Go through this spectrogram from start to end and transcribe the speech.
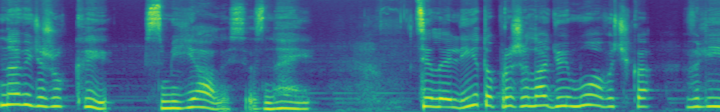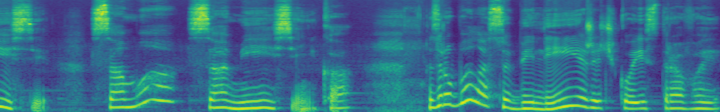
Навіть жуки сміялися з неї. Ціле літо прожила дюймовочка в лісі, сама самісінька. Зробила собі ліжечко із трави,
